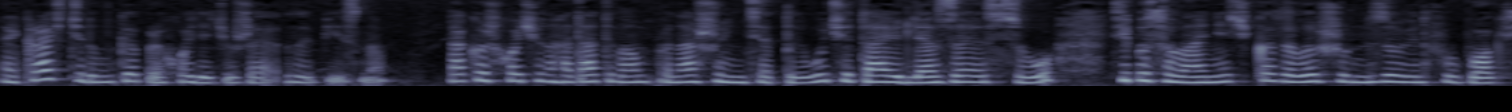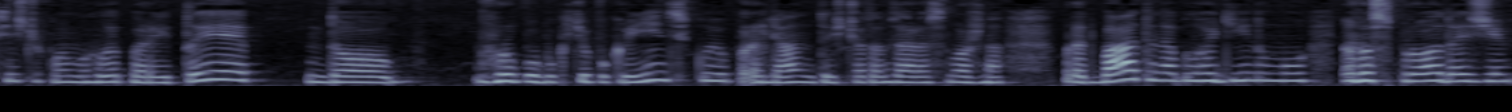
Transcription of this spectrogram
найкращі думки приходять уже запізно. Також хочу нагадати вам про нашу ініціативу. Читаю для ЗСУ. Ці посиланнячка залишу внизу в інфобоксі, щоб ви могли перейти до групу Буктюб українською, переглянути, що там зараз можна придбати на благодійному розпродажі.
